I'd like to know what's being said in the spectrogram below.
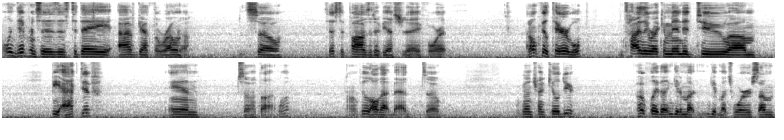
Only difference is, is today I've got the Rona. So, tested positive yesterday for it. I don't feel terrible. It's highly recommended to um, be active. And so I thought, well, I don't feel all that bad. So, we're going to try to kill a deer. Hopefully it doesn't get, much, get much worse. I'm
